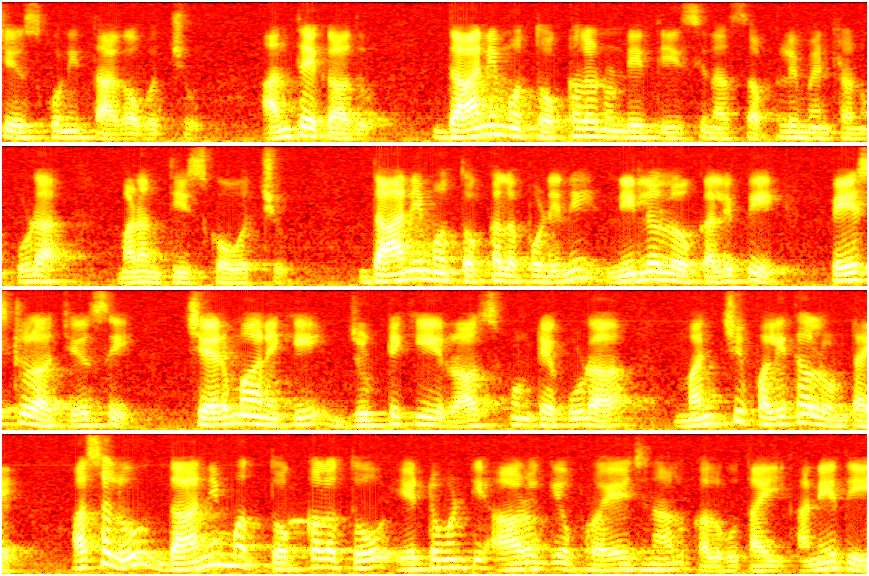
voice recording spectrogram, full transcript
చేసుకొని తాగవచ్చు. అంతేకాదు దానిమ్మ తొక్కల నుండి తీసిన సప్లిమెంట్లను కూడా మనం తీసుకోవచ్చు. దానిమ్మ తొక్కల పొడిని నీళ్ళలో కలిపి పేస్టులా చేసి చర్మానికి జుట్టుకి రాసుకుంటే కూడా మంచి ఫలితాలు ఉంటాయి. అసలు దానిమ్మ తొక్కలతో ఎటువంటి ఆరోగ్య ప్రయోజనాలు కలుగుతాయి అనేది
